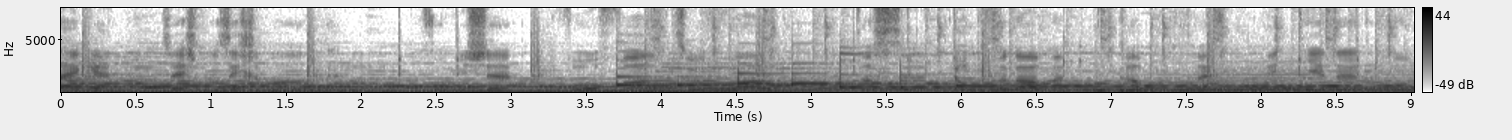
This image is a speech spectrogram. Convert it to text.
sagen. Zuerst mal sicher mal ein komischer Vorfall, Zufall, dass äh, die Doppelvergabe, ich glaube, weiss nicht jeder davon,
